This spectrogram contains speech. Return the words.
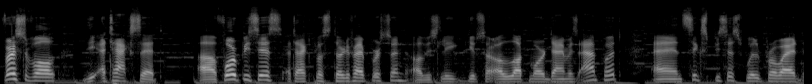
First of all the attack set uh, 4 pieces, attack plus 35%, obviously gives her a lot more damage output. And 6 pieces will provide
